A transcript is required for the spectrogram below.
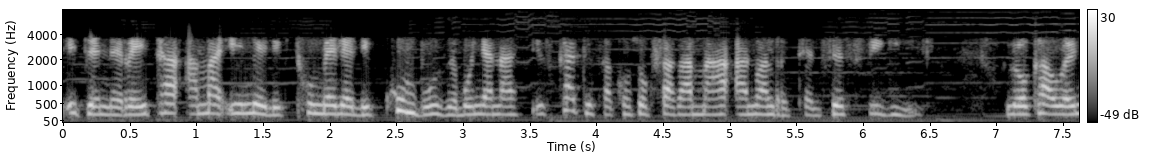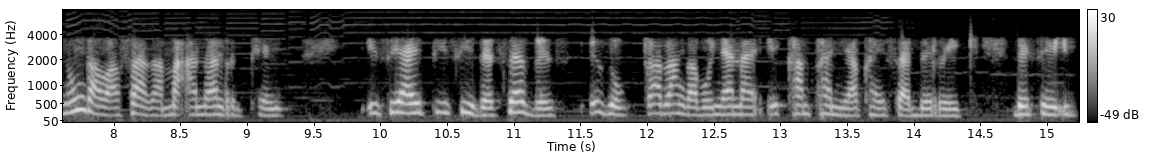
igenerator ama-email ikuthumelele ikukhumbuze bonyana isikhathi sakho sokufaka ama-annual returns sesifikile. Lokha wena ungawafaka ama-annual returns i-CIPC the service izokucabanga bonyana ikhampani yakho ayisabereki bese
